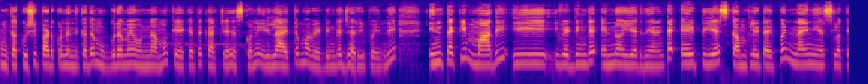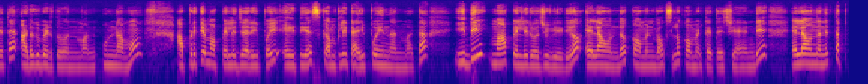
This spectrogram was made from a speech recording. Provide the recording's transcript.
ఇంకా ఖుషి పడుకునేది కదా! ముగ్గురమే ఉన్నాము. కేక్ అయితే కట్ చేసేసుకొని ఇలా అయితే మా వెడ్డింగ్ డే జరిగిపోయింది. ఇంతకీ మాది ఈ వెడ్డింగ్ డే ఎన్నో ఇయర్‌ది అంటే ఎయిట్ ఇయర్స్ కంప్లీట్ అయిపోయి 9 ఇయర్స్‌లోకైతే అడుగుపెడుతూ పెడుతూ ఉన్నాము. అప్పటికే మా పెళ్ళి జరిగిపోయి ఎయిట్ ఇయర్స్ కంప్లీట్ అయిపోయిందనమాట. ఇది మా పెళ్ళి రోజు వీడియో. ఎలా ఉందో కామెంట్ బాక్స్‌లో కామెంట్ అయితే చేయండి. ఎలా ఉందనేది తప్పకుండా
